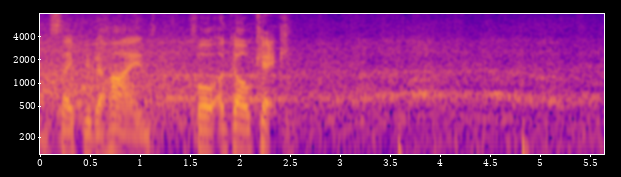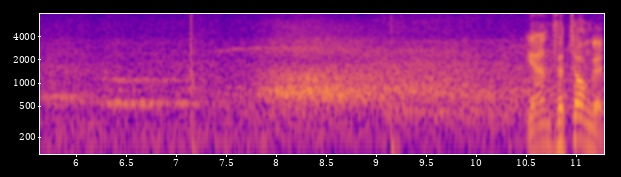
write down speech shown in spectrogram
And safely behind for a goal kick. Jan Vertonghen.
